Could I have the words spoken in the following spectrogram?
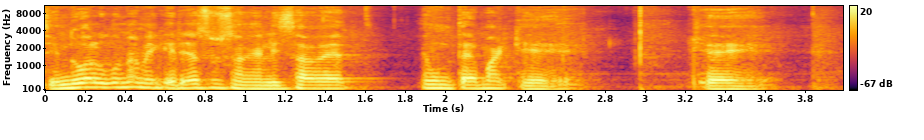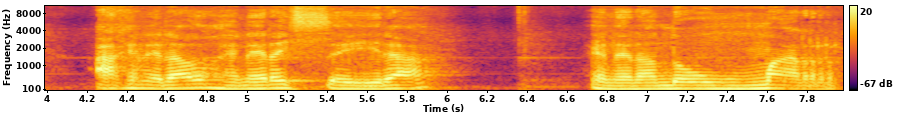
Sin duda alguna, mi querida Susan Elizabeth, es un tema que, que ha generado, genera y seguirá generando un mar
